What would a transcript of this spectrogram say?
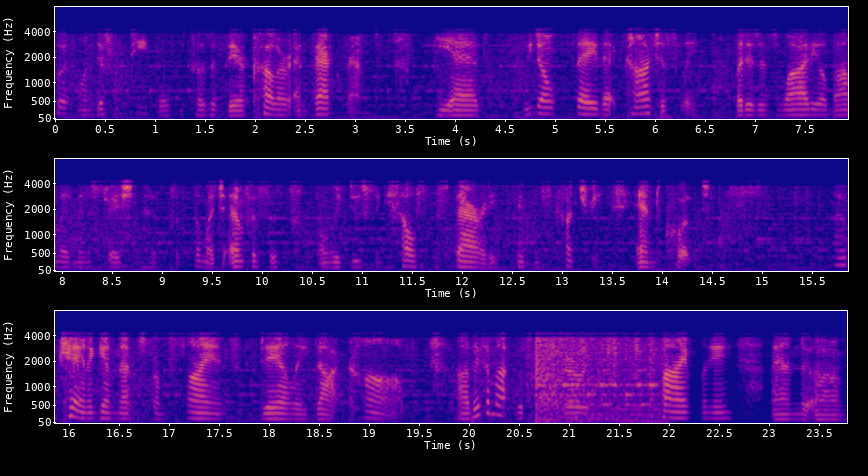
put on different people because of their color and background. He adds, we don't say that consciously, but it is why the Obama administration has put so much emphasis on reducing health disparities in this country. End quote. Okay, and again, that's from ScienceDaily.com. Uh, they come out with some very timely and um,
